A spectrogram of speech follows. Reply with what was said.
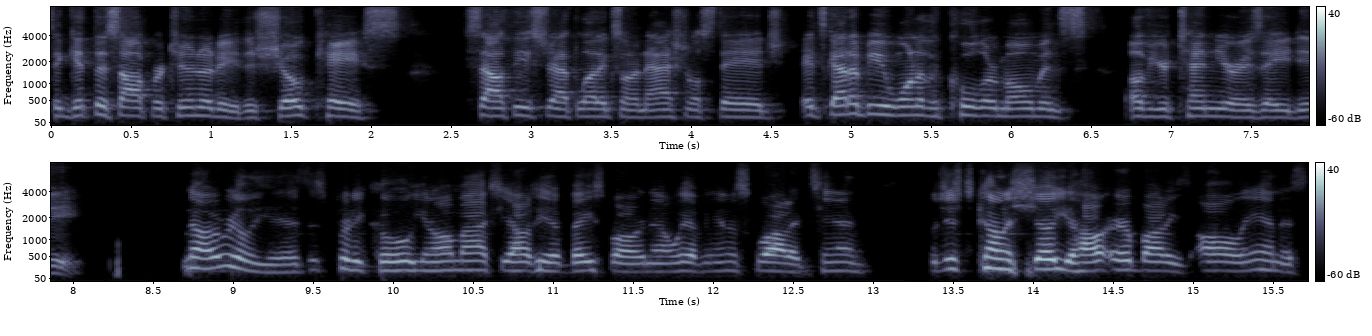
to get this opportunity to showcase Southeastern athletics on a national stage, it's got to be one of the cooler moments of your tenure as AD. No, it really is. It's pretty cool. You know, I'm actually out here at baseball right now. We have an inner squad at 10. But just to kind of show you how everybody's all in, is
